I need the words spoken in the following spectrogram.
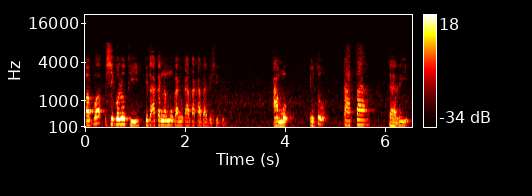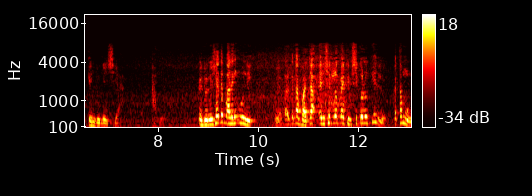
apa psikologi, kita akan nemukan kata-kata di situ. Amuk itu kata dari Indonesia. Amuk. Indonesia itu paling unik. Ya, kalau kita baca ensiklopedi psikologi loh, ketemu.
